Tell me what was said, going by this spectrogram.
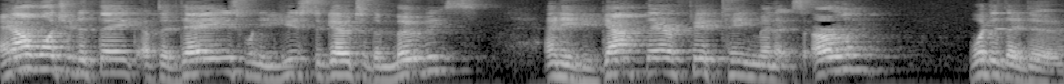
And I want you to think of the days when you used to go to the movies, and if you got there 15 minutes early, what did they do?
